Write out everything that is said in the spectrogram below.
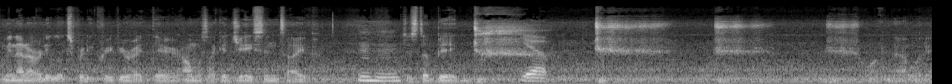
I mean, that already looks pretty creepy right there, almost like a Jason type. Mm-hmm. Just a big Yep. walking that way.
